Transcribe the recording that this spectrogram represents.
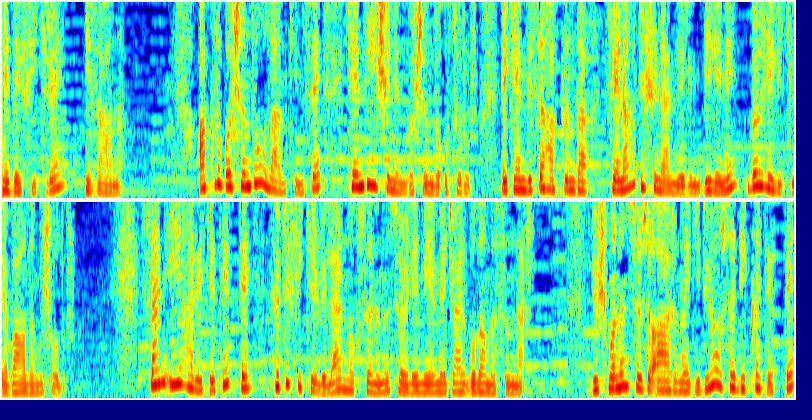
ne de fikre, izana. Aklı başında olan kimse kendi işinin başında oturur ve kendisi hakkında fena düşünenlerin dilini böylelikle bağlamış olur. Sen iyi hareket et de kötü fikirliler noksanını söylemeye mecal bulamasınlar. Düşmanın sözü ağrına gidiyorsa dikkat et de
